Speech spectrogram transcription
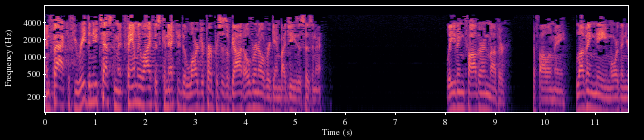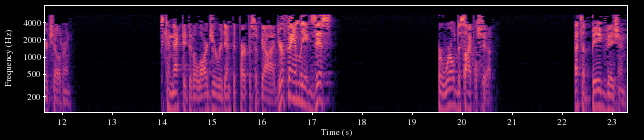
In fact, if you read the New Testament, family life is connected to the larger purposes of God over and over again by Jesus, isn't it? Leaving father and mother to follow me, loving me more than your children. It's connected to the larger redemptive purpose of God. Your family exists for world discipleship. That's a big vision.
